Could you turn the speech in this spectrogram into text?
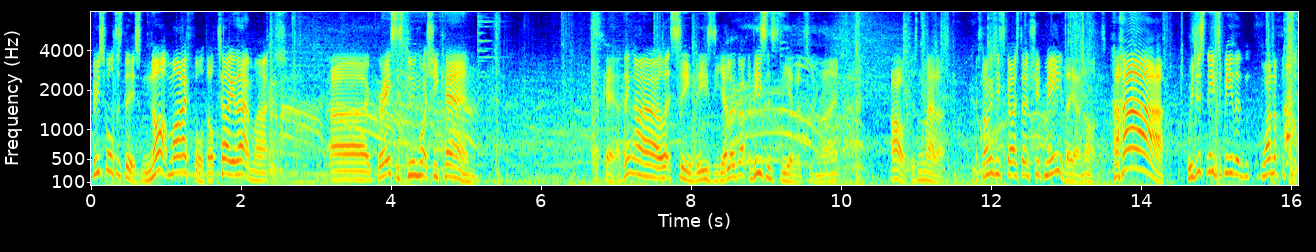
Whose fault is this? Not my fault, I'll tell you that much. Uh, Grace is doing what she can. Okay, I think, uh, let's see, these yellow guys, these is the other team, right? Oh, doesn't matter. As long as these guys don't shoot me, they are not. Haha! -ha! We just need to be the one of the two.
